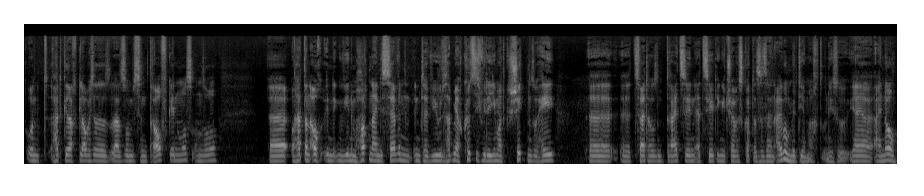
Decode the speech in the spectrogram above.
Und hat gedacht, glaube ich, dass er da so ein bisschen draufgehen muss und so. Äh, und hat dann auch in, irgendwie in einem Hot 97 Interview, das hat mir auch kürzlich wieder jemand geschickt und so, hey, äh, äh, 2013 erzählt irgendwie Travis Scott, dass er sein Album mit dir macht. Und ich so, ja, ja, I know.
